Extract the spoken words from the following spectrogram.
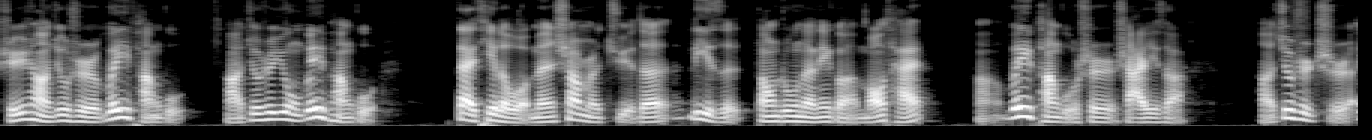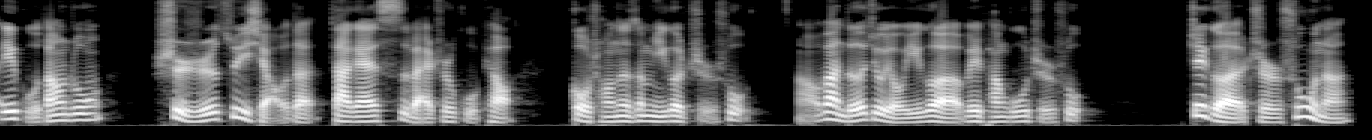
实际上就是微盘股啊，就是用微盘股代替了我们上面举的例子当中的那个茅台啊。微盘股是啥意思啊？啊，就是指 A 股当中市值最小的大概四百只股票构成的这么一个指数啊。万德就有一个微盘股指数，这个指数呢。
